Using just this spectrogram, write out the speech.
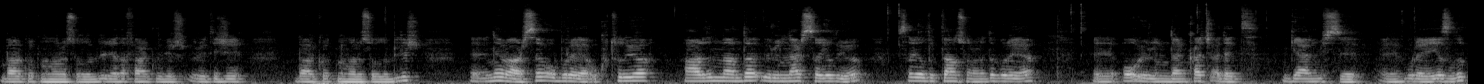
barkod numarası olabilir ya da farklı bir üretici barkod numarası olabilir. Ne varsa o buraya okutuluyor. Ardından da ürünler sayılıyor. Sayıldıktan sonra da buraya e, o üründen kaç adet gelmişse e, buraya yazılıp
